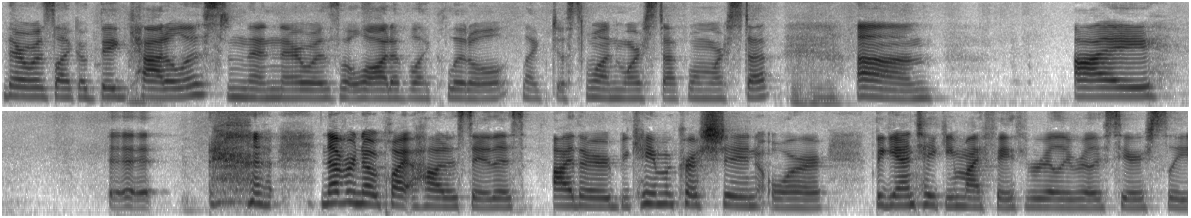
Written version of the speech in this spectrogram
there was like a big catalyst, and then there was a lot of like little, like just one more step, one more step. Um, I uh, never know quite how to say this. Either became a Christian or began taking my faith really, really seriously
